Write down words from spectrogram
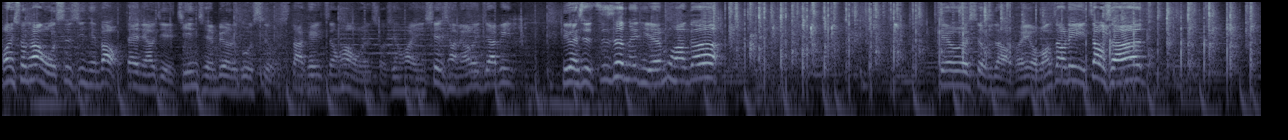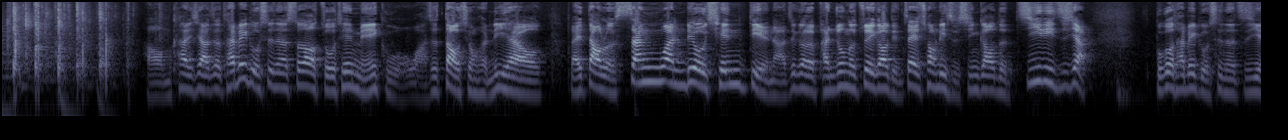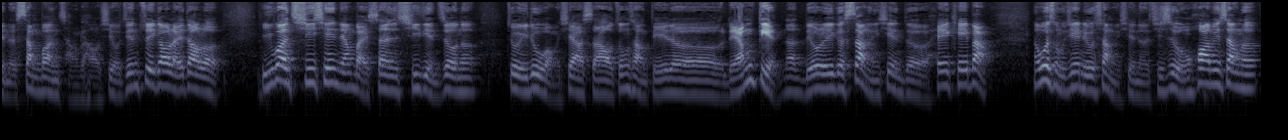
欢迎收看，我是金钱豹，带你了解金钱背后的故事。我是大 K 曾焕文。首先欢迎现场两位嘉宾，第一位是资深媒体人木华哥，第二位是我们的好朋友王兆立兆成。好，我们看一下这台北股市呢，受到昨天美股、哇，这道琼很厉害哦，来到了三万六千点啊，这个盘中的最高点再创历史新高的激励之下。不过台北股市呢，只演了上半场的好戏哦。今天最高来到了一万七千两百三十七点之后呢，就一路往下杀哦。中场跌了两点，那留了一个上影线的黑 K 棒。那为什么今天留上影线呢？其实我们画面上呢，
